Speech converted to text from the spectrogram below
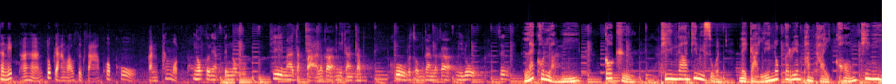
ชนิดอาหารทุกอย่างเราศึกษาควบคู่กันทั้งหมด นกตัวเนี้ยเป็นนกที่มาจากป่าแล้วก็มีการจับคู่ผสมกันแล้วก็มีลูก ซึ่งและคนเหล่านี้ ก็คือ ทีมงานที่มีส่วนในการเลี้ยงนกกระเรียนพันธุ์ไทยของที่นี่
